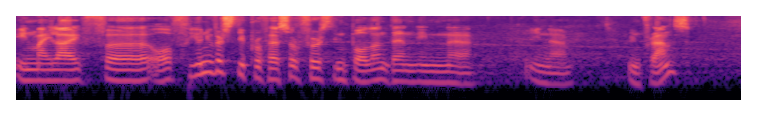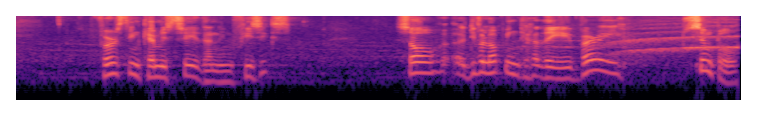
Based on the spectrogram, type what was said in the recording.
in my life uh, of university professor, first in Poland, then in uh, in, uh, in France, first in chemistry, then in physics. So uh, developing the very simple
